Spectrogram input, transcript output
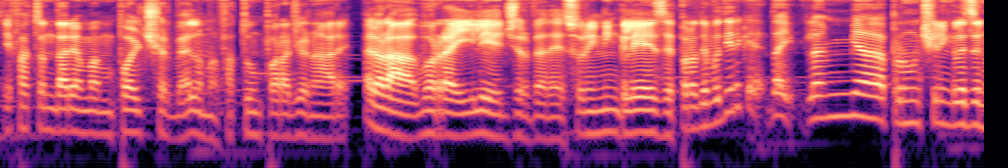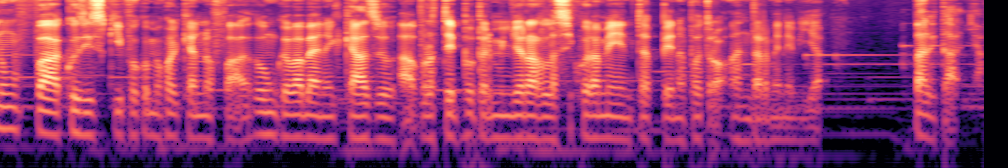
e fatto andare un po' il cervello, mi hanno fatto un po' ragionare. Allora vorrei leggervele, sono in inglese, però devo dire che, dai, la mia pronuncia in inglese non fa così schifo come qualche anno fa. Comunque va bene, nel caso avrò tempo per migliorarla sicuramente appena potrò andarmene via dall'Italia.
